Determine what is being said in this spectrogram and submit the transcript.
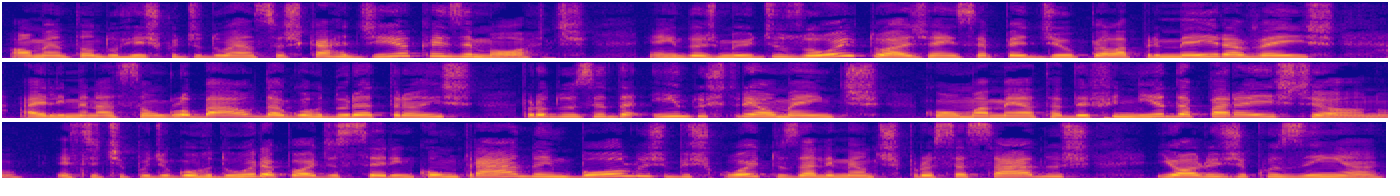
aumentando o risco de doenças cardíacas e morte. Em 2018, a agência pediu pela primeira vez a eliminação global da gordura trans produzida industrialmente, com uma meta definida para este ano. Esse tipo de gordura pode ser encontrado em bolos, biscoitos, alimentos processados e óleos de cozinha.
